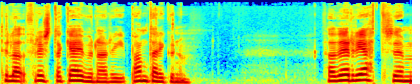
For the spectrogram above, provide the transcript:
til að freysta gæfunar í bandaríkunum. Það er rétt sem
